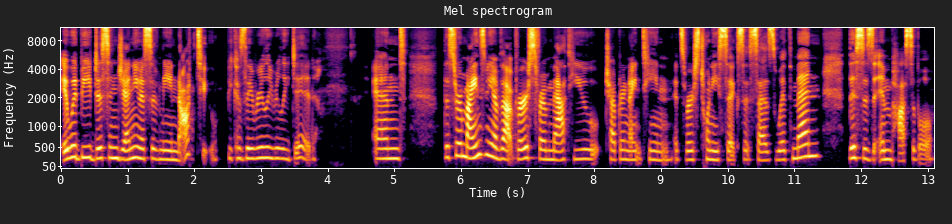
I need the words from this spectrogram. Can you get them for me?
it would be disingenuous of me not to, because they really, really did. And this reminds me of that verse from Matthew chapter 19. It's verse 26. It says, With men, this is impossible,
